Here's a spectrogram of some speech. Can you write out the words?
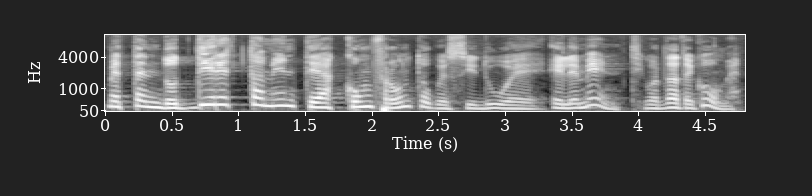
mettendo direttamente a confronto questi due elementi. Guardate come.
